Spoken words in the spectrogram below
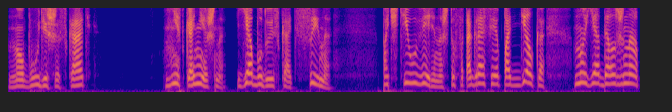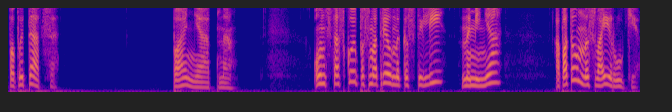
Но будешь искать? Нет, конечно, я буду искать сына. Почти уверена, что фотография подделка, но я должна попытаться. Понятно. Он с тоской посмотрел на костыли, на меня, а потом на свои руки.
